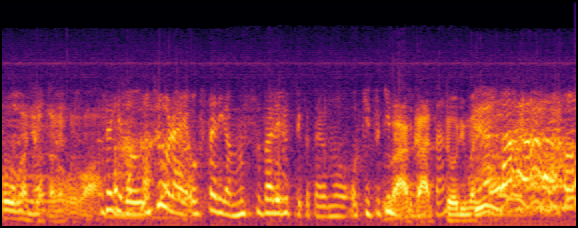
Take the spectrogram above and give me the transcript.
おかしかったねこれは。だけど将来お二人が結ばれるってことはもうお気づきになって分か？っておりました さあ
